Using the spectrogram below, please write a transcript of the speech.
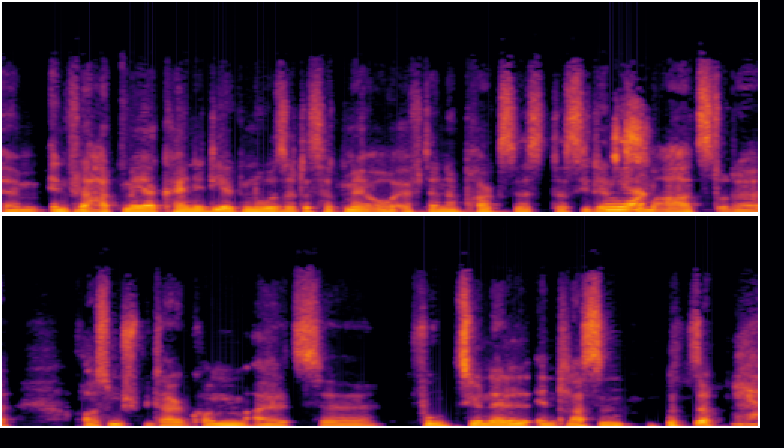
ähm, entweder hat man ja keine Diagnose, das hat man ja auch öfter in der Praxis, dass sie dann ja. zum Arzt oder aus dem Spital kommen als äh, funktionell entlassen. so. ja.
